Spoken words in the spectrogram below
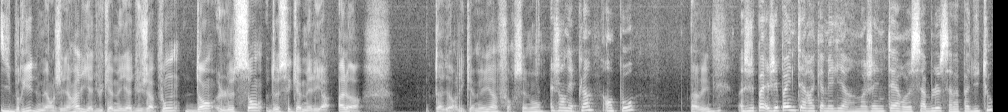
hybrides, mais en général, il y a du camélia du Japon dans le sang de ces camélias. Alors, t'adores les camélias, forcément J'en ai plein, en pot. Ah oui J'ai pas, pas une terre à camélia. Moi, j'ai une terre euh, sableuse, ça va pas du tout.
